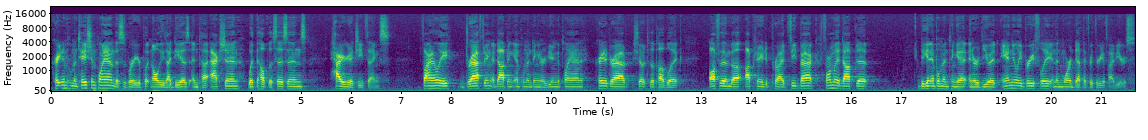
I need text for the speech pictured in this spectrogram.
Create an implementation plan. This is where you're putting all these ideas into action with the help of the citizens, how you're going to achieve things. Finally, drafting, adopting, implementing, and reviewing the plan. Create a draft, show it to the public, offer them the opportunity to provide feedback, formally adopt it, begin implementing it, and review it annually, briefly, and then more in depth every three to five years.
